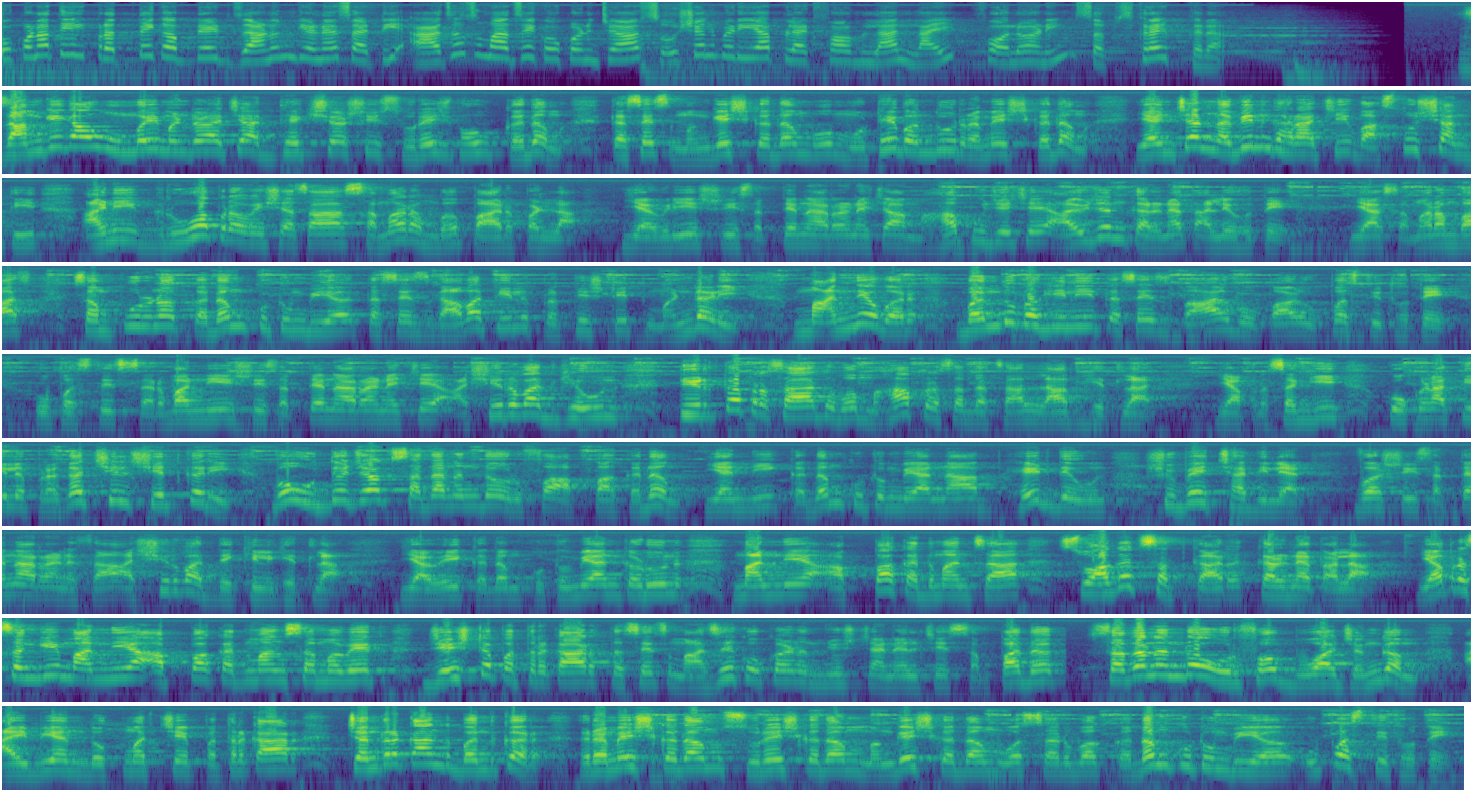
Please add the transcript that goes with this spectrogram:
कोकणातील प्रत्येक अपडेट जाणून घेण्यासाठी आजच माझे कोकणच्या सोशल मीडिया प्लॅटफॉर्मला लाईक फॉलो आणि सबस्क्राईब करा. जामगेगाव मुंबई मंडळाचे अध्यक्ष श्री सुरेश भाऊ कदम तसेच मंगेश कदम व मोठे बंधू रमेश कदम यांच्या नवीन घराची वास्तुशांती आणि गृहप्रवेशाचा समारंभ पार पडला. यावेळी श्री सत्यनारायणाच्या महापूजेचे आयोजन करण्यात आले होते. या समारंभास संपूर्ण कदम कुटुंबीय तसेच गावातील प्रतिष्ठित मंडळी मान्यवर बंधू भगिनी तसेच बाळ गोपाळ उपस्थित होते. उपस्थित सर्वांनी श्री सत्यनारायणाचे आशीर्वाद घेऊन तीर्थप्रसाद व महाप्रसादाचा लाभ घेतला या प्रसंगी कोकणातील प्रगतशील शेतकरी व उद्योजक सदानंद उर्फ आप्पा कदम यांनी कदम कुटुंबियांना भेट देऊन शुभेच्छा दिल्यात व श्री सत्यनारायणाचा आशीर्वाद देखील घेतला. यावेळी कदम कुटुंबियांकडून माननीय आप्पा कदमांचा स्वागत सत्कार करण्यात आला. या प्रसंगी माननीय आप्पा कदमांसमवेत ज्येष्ठ पत्रकार तसेच माझे कोकण न्यूज चॅनेलचे संपादक सदानंद उर्फ बुवा जंगम आय बी एन लोकमतचे पत्रकार चंद्रकांत बंदकर रमेश कदम सुरेश कदम मंगेश कदम व सर्व कदम कुटुंबीय उपस्थित होते.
